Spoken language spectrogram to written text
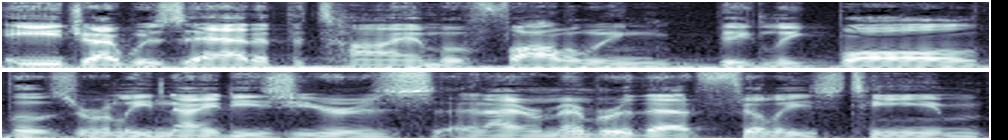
age I was at at the time of following big league ball, those early 90s years. And I remember that Phillies team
